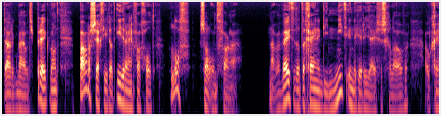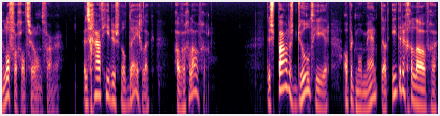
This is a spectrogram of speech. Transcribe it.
duidelijk bijbeltje prik. Want Paulus zegt hier dat iedereen van God lof zal ontvangen. Nou, we weten dat degenen die niet in de Heer Jezus geloven ook geen lof van God zullen ontvangen. Het gaat hier dus wel degelijk over gelovigen. Dus Paulus doelt hier op het moment dat iedere gelovige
